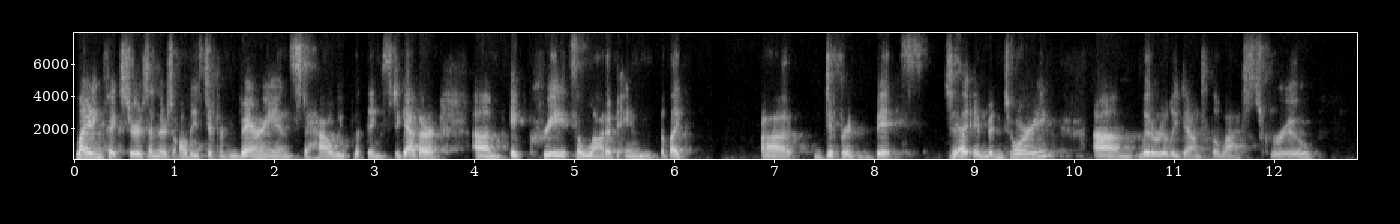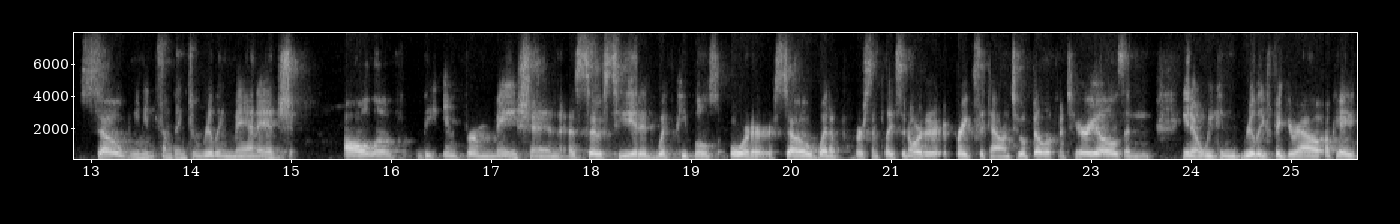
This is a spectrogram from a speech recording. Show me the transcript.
lighting fixtures and there's all these different variants to how we put things together. Um, it creates a lot of in like uh, different bits to the inventory um, literally down to the last screw so we need something to really manage all of the information associated with people's orders. So when a person places an order, it breaks it down to a bill of materials and you know we can really figure out okay,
